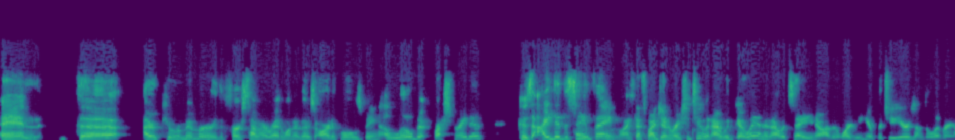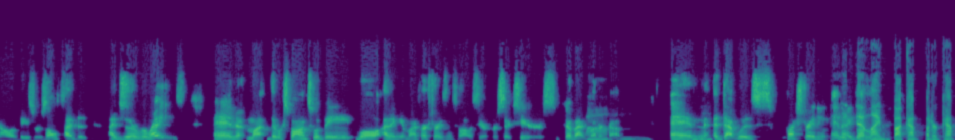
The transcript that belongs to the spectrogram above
And the I can remember the first time I read one of those articles being a little bit frustrated because I did the same thing. Like that's my generation too. And I would go in and I would say, you know, I've been working here for two years. I'm delivering all of these results. I, did, I deserve a raise. And my the response would be, well, I didn't get my first raise until I was here for six years. Go back, Buttercup. Um, and mm-hmm. that was frustrating. And I, I that line, "Buck up, Buttercup."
